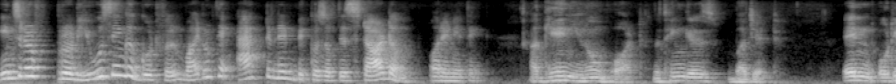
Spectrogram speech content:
Instead of producing a good film, why don't they act in it because of their stardom or anything? again you know what the thing is budget in ott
